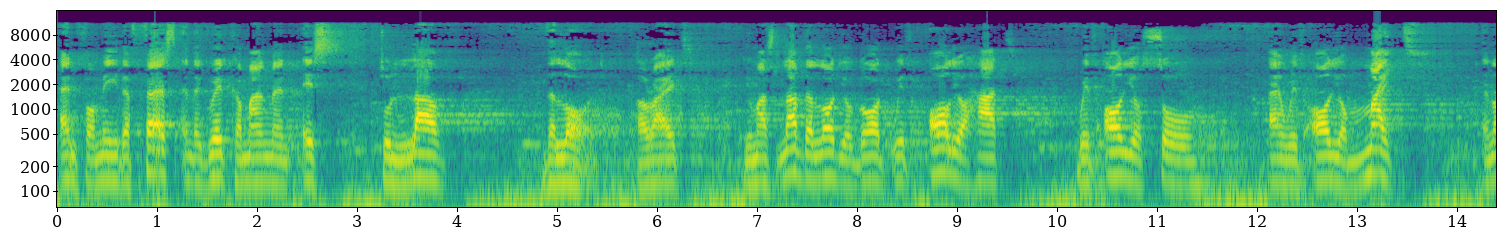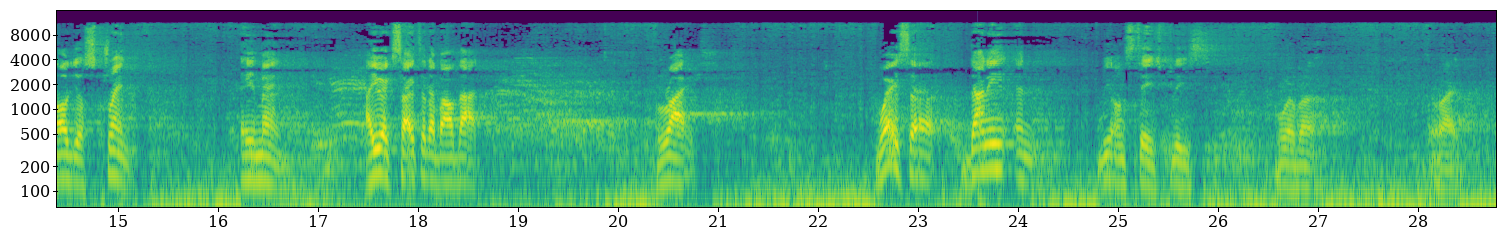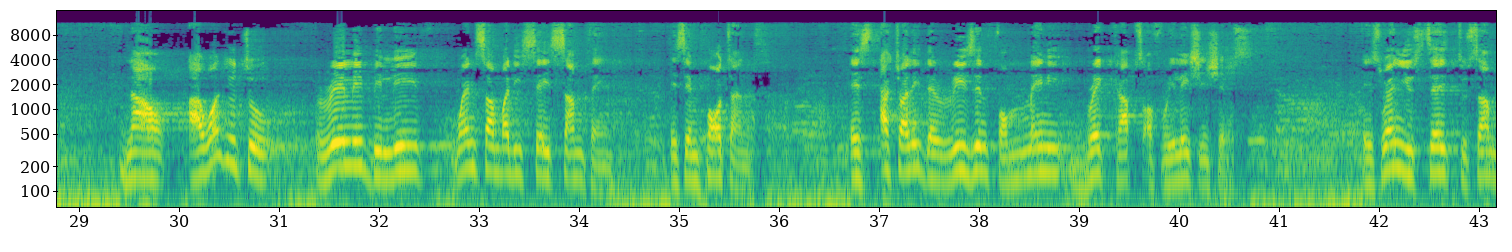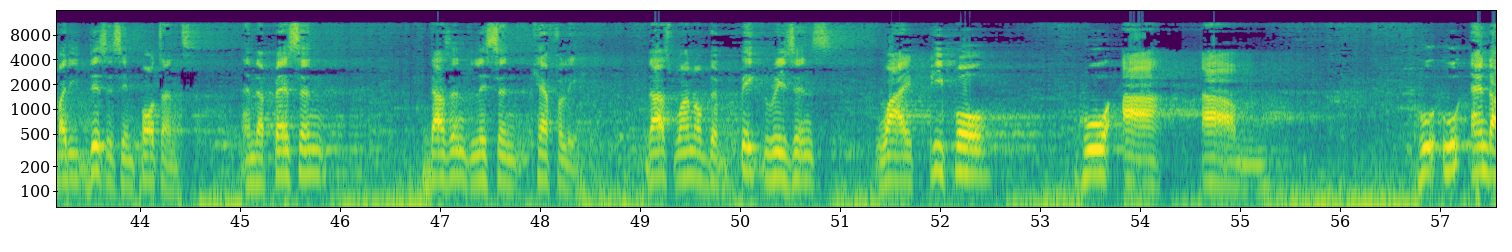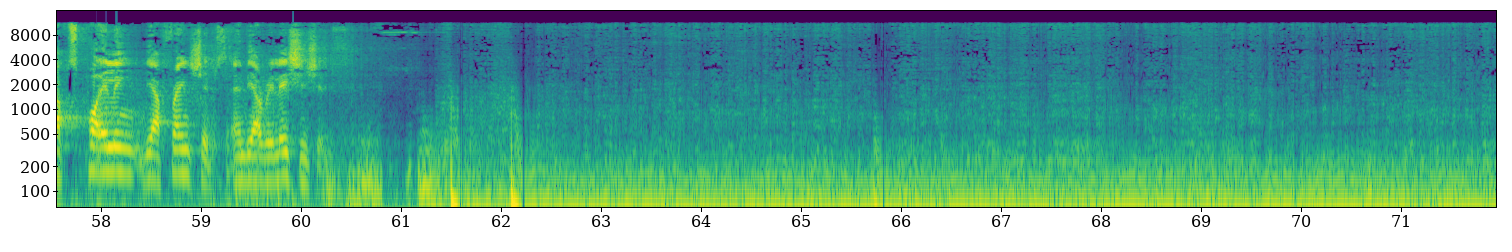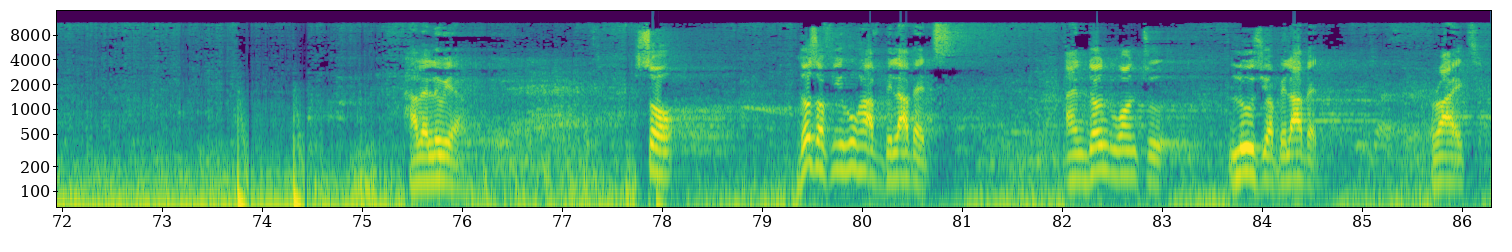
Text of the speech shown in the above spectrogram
and for me. The first and the great commandment is to love the Lord. All right? You must love the Lord your God with all your heart, with all your soul, and with all your might and all your strength. Amen. Are you excited about that? Right. Where is uh, Danny and be on stage, please? Whoever. All right. Now, I want you to really believe when somebody says something is important. It's actually the reason for many breakups of relationships. It's when you say to somebody, This is important, and the person doesn't listen carefully. That's one of the big reasons why people who are um, who, who end up spoiling their friendships and their relationships. Hallelujah. So, those of you who have beloveds and don't want to lose your beloved, right?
